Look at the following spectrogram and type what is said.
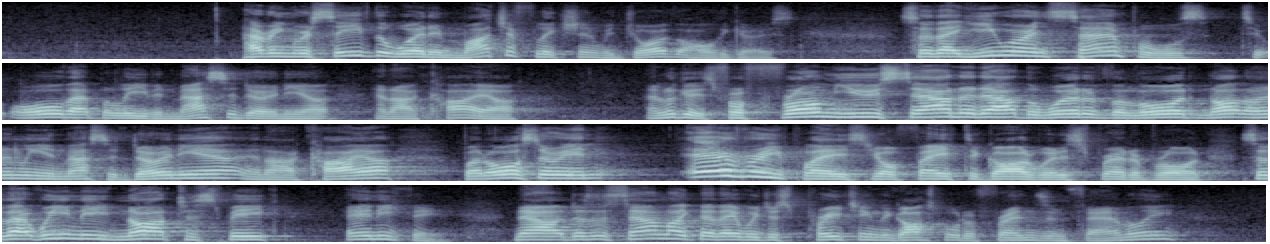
Having received the word in much affliction with joy of the Holy Ghost, so that ye were in samples to all that believe in Macedonia and Achaia. And look at this, for from you sounded out the word of the Lord, not only in Macedonia and Achaia, but also in every place your faith to God were to spread abroad, so that we need not to speak anything. Now, does it sound like that they were just preaching the gospel to friends and family?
